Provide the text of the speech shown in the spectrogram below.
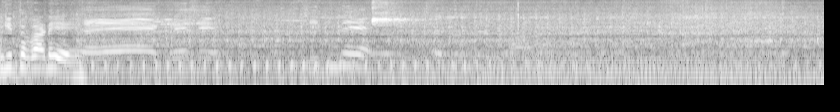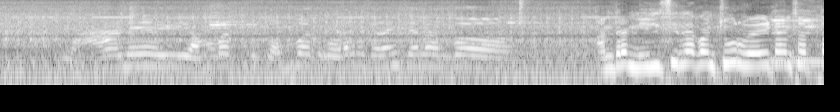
ಕಳಿಸಲ್ಲ ಗಾಡಿ? ಅಂದ್ರೆ ನಿಲ್ಸಿದಾಗ ಒಂಚೂರು ವೆಯ್ಟ್ ಅನ್ಸತ್ತ?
